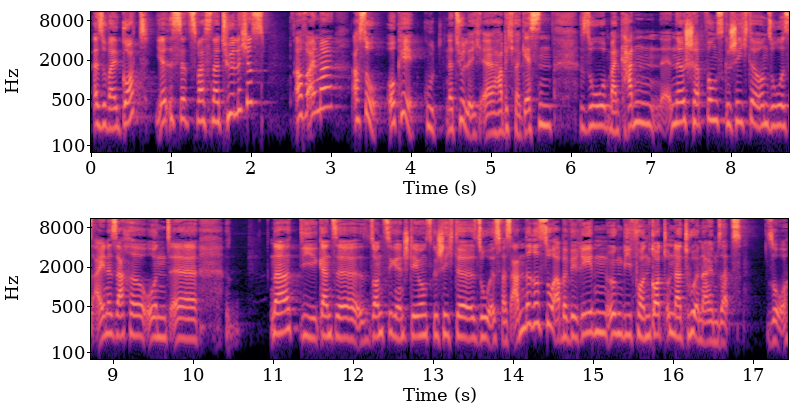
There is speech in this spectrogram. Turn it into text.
also weil Gott ist jetzt was Natürliches? Auf einmal? Ach so, okay, gut, natürlich, äh, habe ich vergessen. So, man kann eine Schöpfungsgeschichte und so ist eine Sache und äh, na, die ganze sonstige Entstehungsgeschichte, so ist was anderes so, aber wir reden irgendwie von Gott und Natur in einem Satz. So,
